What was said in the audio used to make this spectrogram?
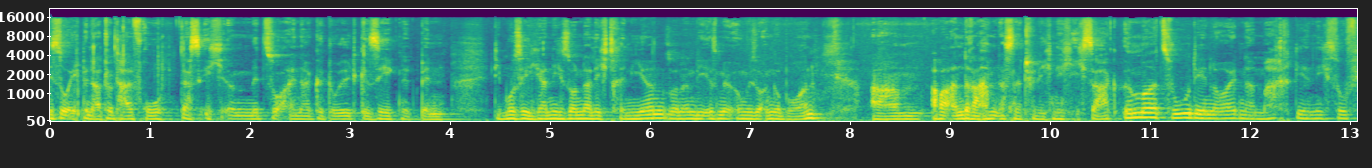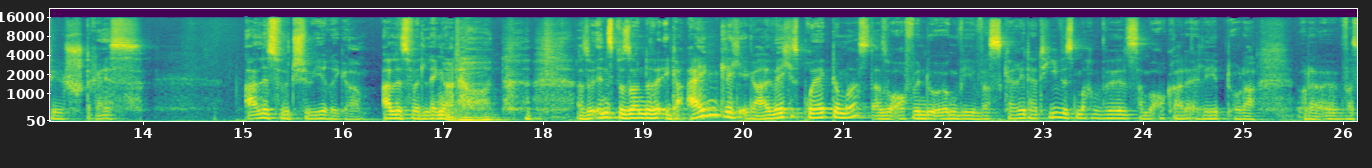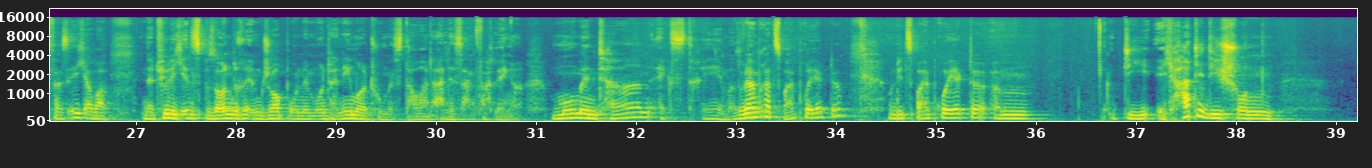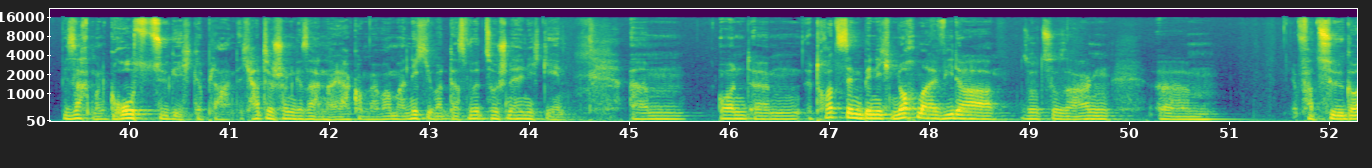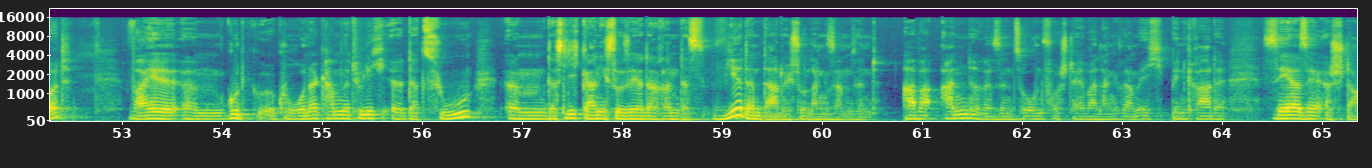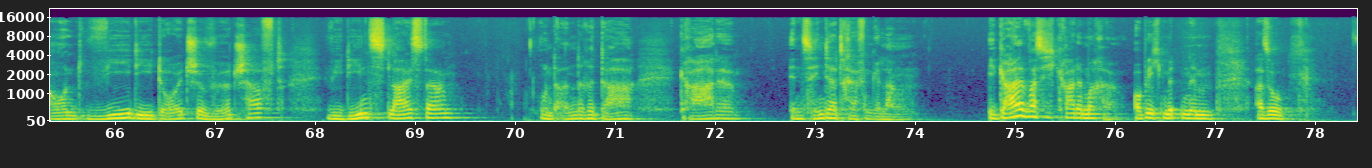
ist so, ich bin da total froh, dass ich äh, mit so einer Geduld gesegnet bin. Die muss ich ja nicht sonderlich trainieren, sondern die ist mir irgendwie so angeboren. Ähm, aber andere haben das natürlich nicht. Ich sage immer zu den Leuten, mach dir nicht so viel Stress alles wird schwieriger, alles wird länger dauern. Also insbesondere, egal, eigentlich egal, welches Projekt du machst, also auch wenn du irgendwie was Karitatives machen willst, haben wir auch gerade erlebt oder, oder äh, was weiß ich, aber natürlich insbesondere im Job und im Unternehmertum, es dauert alles einfach länger. Momentan extrem. Also wir haben gerade zwei Projekte und die zwei Projekte, ähm, die ich hatte die schon wie sagt man, großzügig geplant. Ich hatte schon gesagt, naja, komm, wir wollen mal nicht, das wird so schnell nicht gehen. Ähm, und ähm, trotzdem bin ich nochmal wieder sozusagen ähm, verzögert, weil ähm, gut, Corona kam natürlich äh, dazu. Ähm, das liegt gar nicht so sehr daran, dass wir dann dadurch so langsam sind. Aber andere sind so unvorstellbar langsam. Ich bin gerade sehr, sehr erstaunt, wie die deutsche Wirtschaft, wie Dienstleister und andere da gerade ins Hintertreffen gelangen egal was ich gerade mache, ob ich mit einem, also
